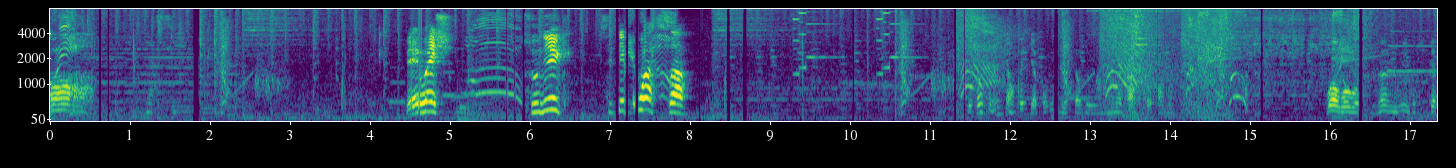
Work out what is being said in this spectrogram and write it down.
Oh Merci. Mais wesh Sonic C'était quoi ça Je Sonic en fait il a pas de faire de lumière Wow wow wow, 20 il va super.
